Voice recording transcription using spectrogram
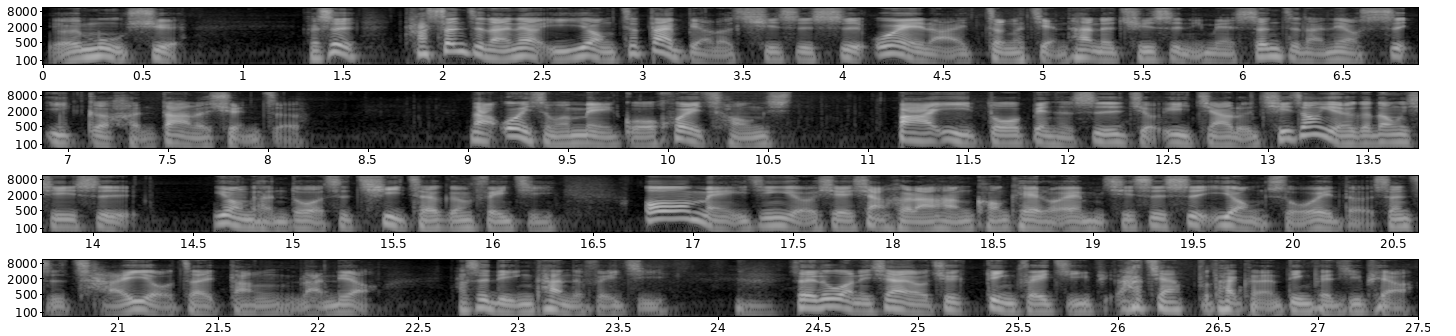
有些木屑。可是它生质燃料一用，这代表了其实是未来整个减碳的趋势里面，生质燃料是一个很大的选择。那为什么美国会从八亿多变成四十九亿加仑？其中有一个东西是用的很多，是汽车跟飞机。欧美已经有一些像荷兰航空 KLM，其实是用所谓的生质柴油在当燃料。它是零碳的飞机，所以如果你现在有去订飞机票，它现在不太可能订飞机票。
